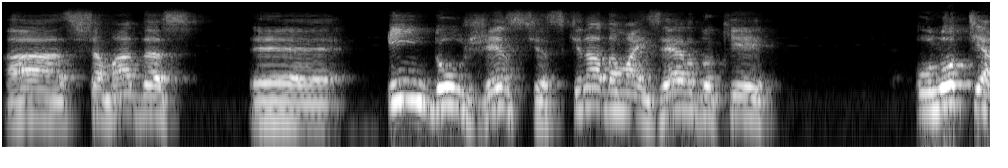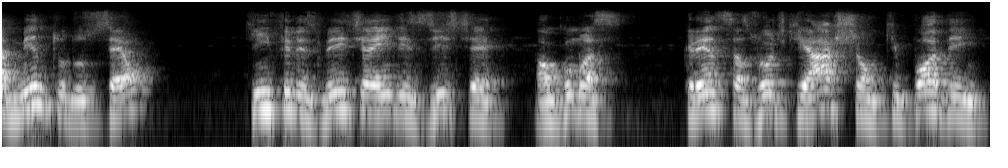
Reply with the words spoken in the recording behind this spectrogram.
as chamadas é, indulgências, que nada mais era do que o loteamento do céu, que infelizmente ainda existe algumas crenças hoje que acham que podem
